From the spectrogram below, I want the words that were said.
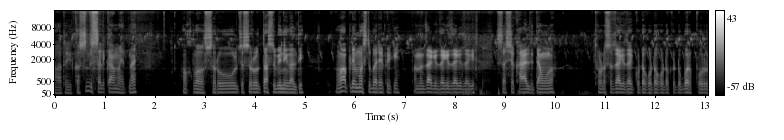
आता हे कसं दिसाले काय माहीत नाही. हो का बघा सरळच्या सरळ तासू बी निघालती. हो आपले मस्त बऱ्यापैकी. पण जागी जागी जागी जागी सस्य खायला ते त्यामुळं थोडंसं जागी जागी कुठं कुठं कुठं कुठं भरपूर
